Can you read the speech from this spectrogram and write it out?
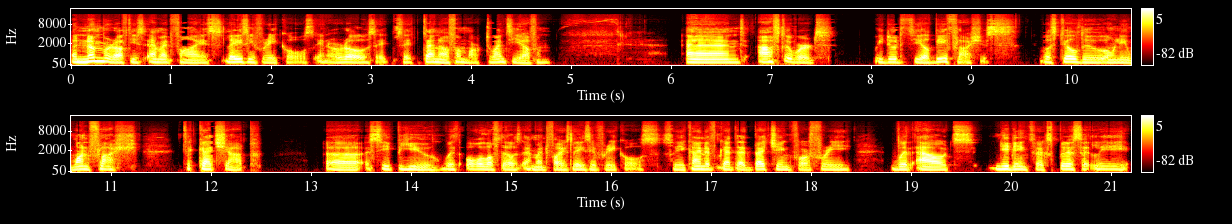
a number of these madvise lazy free calls in a row, say, say 10 of them or 20 of them, and afterwards we do the TLB flushes, we'll still do only one flush to catch up uh, CPU with all of those M madvise lazy free calls. So you kind of get that batching for free without needing to explicitly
